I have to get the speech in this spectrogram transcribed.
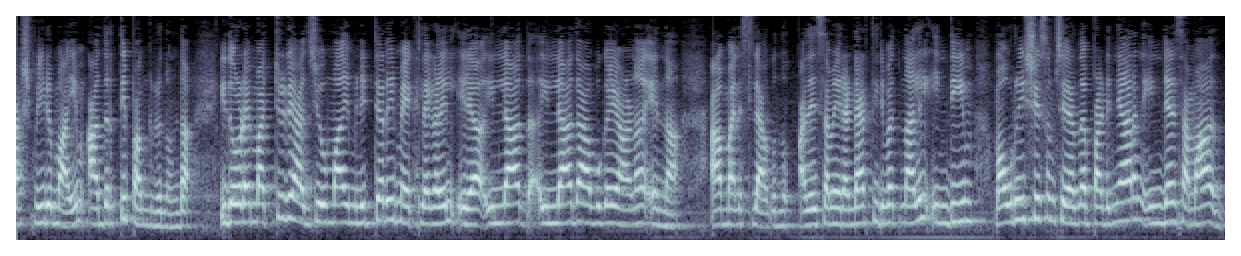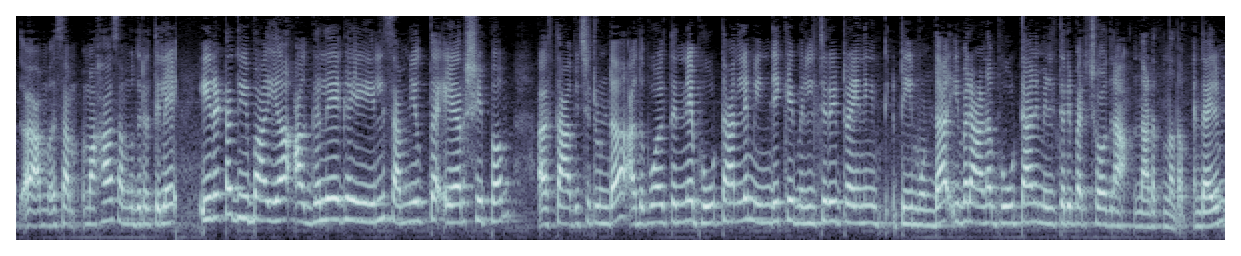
കശ്മീരുമായും അതിർത്തി പങ്കിടുന്നുണ്ട്. ഇതോടെ മറ്റു രാജ്യവുമായി മിലിറ്ററി മേഖലകളിൽ ഇല്ലാതാവുകയാണ് എന്ന് മനസ്സിലാകുന്നു. അതേസമയം രണ്ടായിരത്തി ഇരുപത്തിനാലിൽ ഇന്ത്യയും മൗറീഷ്യസും ചേർന്ന് പടിഞ്ഞാറൻ ഇന്ത്യൻ സമാ മഹാസമുദ്രത്തിലെ ഇരട്ട ദ്വീപായ അഗലേഖയിൽ സംയുക്ത എയർഷിപ്പും സ്ഥാപിച്ചിട്ടുണ്ട്. അതുപോലെ തന്നെ ഭൂട്ടാനിലും ഇന്ത്യയ്ക്ക് മിലിറ്ററി ട്രെയിനിങ് ടീമുണ്ട്. ഇവരാണ് ഭൂട്ടാൻ മിലിറ്ററി പരിശോധന നടത്തുന്നത്. എന്തായാലും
